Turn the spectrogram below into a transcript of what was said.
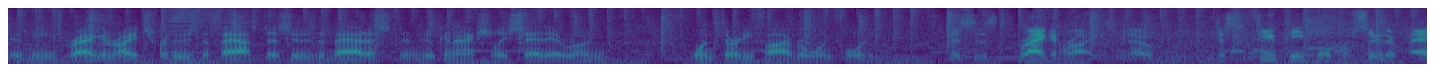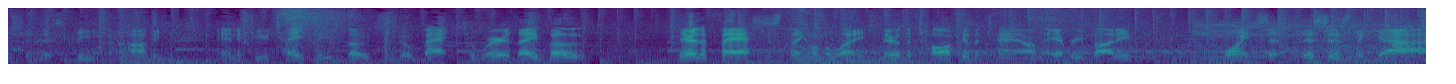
It means bragging rights for who's the fastest, who's the baddest, and who can actually say they run 135 or 140. This is bragging rights, you know. Just a few people pursue their passion this deep in a hobby. And if you take these boats and go back to where they boat, they're the fastest thing on the lake. They're the talk of the town. Everybody points at this is the guy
